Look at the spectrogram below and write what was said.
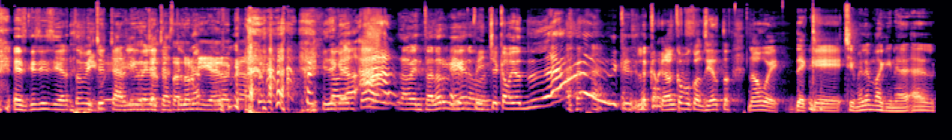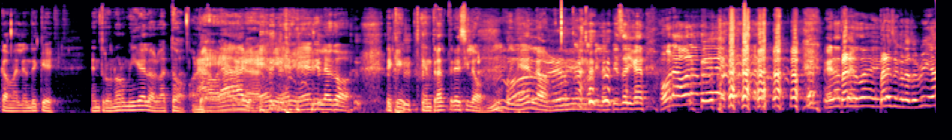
Es que sí es cierto, bicho Charlie, güey. Le echaste el una... hormiguero acá. Y de que aventó, ¡ah! lo aventó al hormiguero, güey. pinche camaleón. ¡ah! De que se lo cargaban como concierto. No, güey. De que. Sí me lo imaginé al camaleón de que entró una hormiga y lo albató. Ahora, ahora, bien, bien, bien. Y luego, de que entra el tres y lo, "Mm, muy bien, lo, mm, mm, mm", y lo empieza a llegar. ¡Ahora, ahora, güey! Espérate, güey. ¡Párese con las hormigas!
